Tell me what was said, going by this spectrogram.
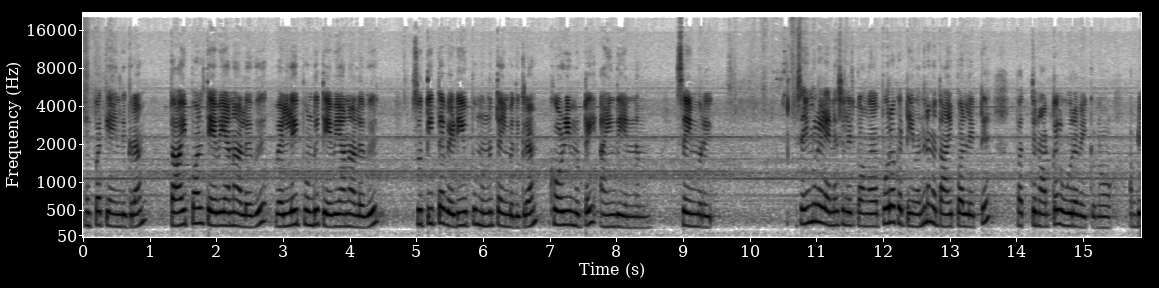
முப்பத்தி ஐந்து கிராம். தாய்ப்பால் தேவையான அளவு வெள்ளை பூண்டு தேவையான அளவு சுத்தித்த வெடியுப்பு முந்நூற்றி ஐம்பது கிராம் கோழி முட்டை ஐந்து எண்ணம். செய்முறை. செய்முறையில் என்ன சொல்லியிருக்காங்க பூரக்கட்டியை வந்து நம்ம தாய்ப்பால் இட்டு பத்து நாட்கள் ஊற வைக்கணும். அப்படி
